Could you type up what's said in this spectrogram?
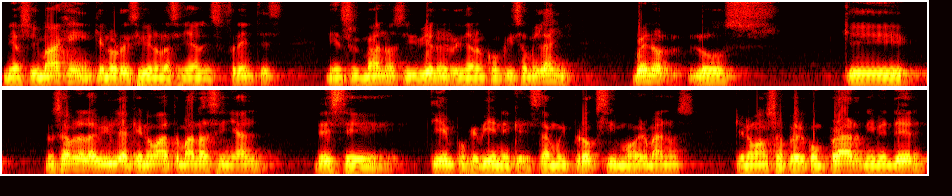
ni a su imagen, que no recibieron la señal en sus frentes, ni en sus manos, y vivieron y reinaron con Cristo mil años. Bueno, los que nos habla la Biblia que no va a tomar la señal de este tiempo que viene, que está muy próximo, hermanos, que no vamos a poder comprar ni vender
